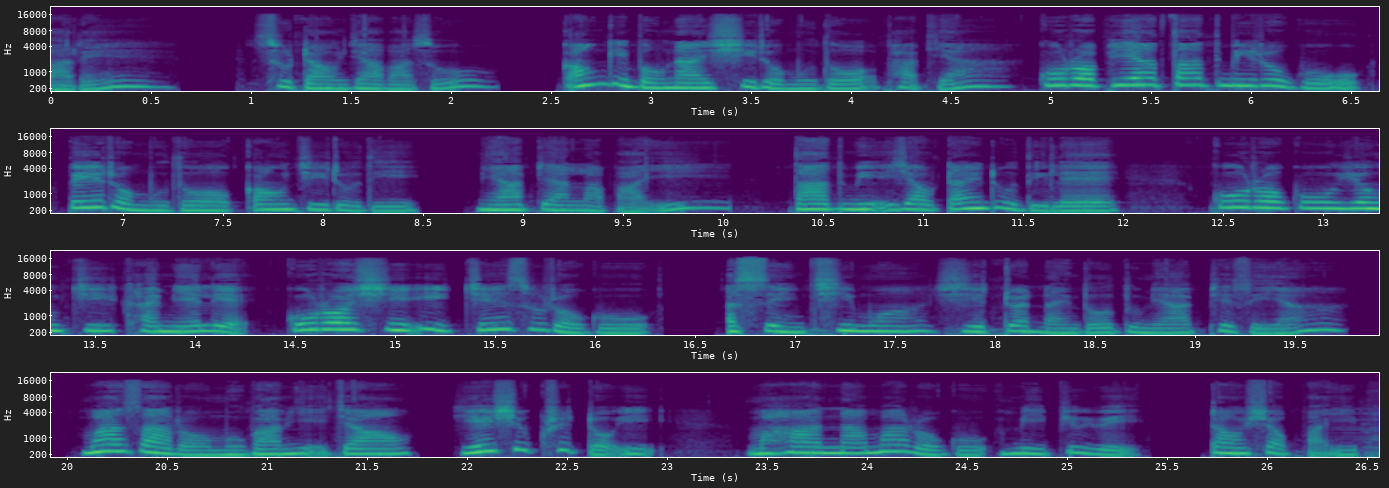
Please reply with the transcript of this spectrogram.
ပါတယ်။ ဆုတောင်းကြပါစို့။ကောင်းကင်ဘုံ၌ရှိတော်မူသောအဖဖျားကိုတော်ဖျားသားသမီးတို့ကို ပေးတော်မူသော ကောင်းကြီးတို့သည်များပြားလာပါ၏။သားသမီးအယောက်တိုင်းတို့သည်လည်းကိုတော်ကိုယုံကြည်ခိုင်မြဲလျက်ကိုတော်ရှင်ဤကျေးဇူးတော်ကို အစဉ်ချီးမွမ်းရည်တွက်နိုင်သောသူများဖြစ်စေရန်မဆတော်မူပါမည်အကြောင်းယေရှုခရစ်တော်ဤမဟာနာမတော်ကိုအမိပြု၍တောင်းလျှောက်ပါ၏ဖ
